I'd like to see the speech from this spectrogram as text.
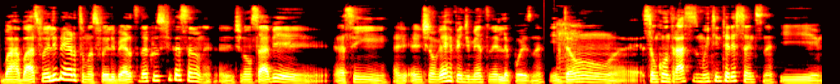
Barrabás foi liberto, mas foi liberto da crucificação, né? A gente não sabe, assim, a gente não vê arrependimento nele depois, né? Então, é, são contrastes muito interessantes, né? E,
